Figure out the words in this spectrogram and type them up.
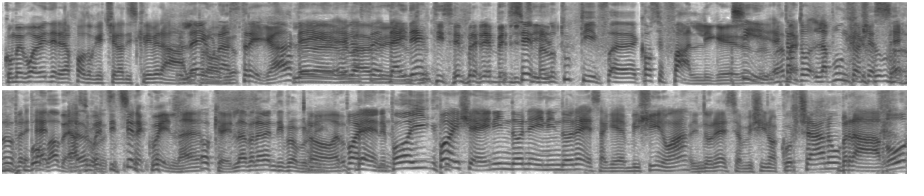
Come puoi vedere la foto che ce la descriverà Lei è proprio. una strega? Lei è una quella- stre- dai denti sembrerebbe di sì. Sembrano tutti eh, cose falliche. Sì, e Vabbè. tanto la punta c'è sempre. Boh, Eh, vabbè, la superstizione è quella, eh. Ok, la prendi proprio. No, e poi, Bene, poi. poi c'è in, Indone- in Indonesia che è vicino a Indonesia vicino a Corciano. Bravo,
